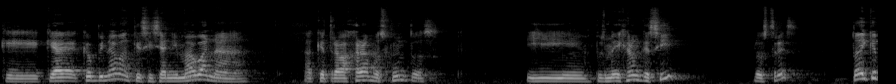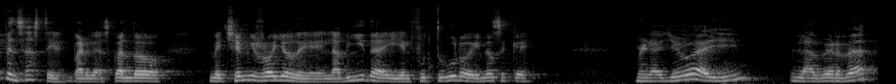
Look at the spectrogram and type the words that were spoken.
que, que, opinaban, que si se animaban a, a que trabajáramos juntos. Y pues me dijeron que sí, los tres. ¿Tú ahí qué pensaste, Vargas, cuando me eché mi rollo de la vida y el futuro y no sé qué. Mira, yo ahí, la verdad,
